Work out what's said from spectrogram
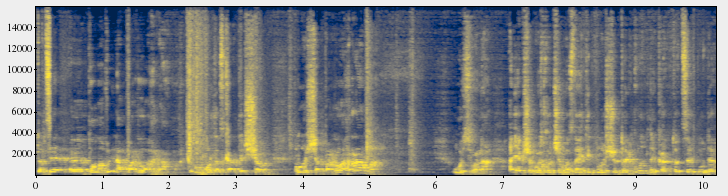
то це е, половина паралограма. Тому можна сказати, що площа паралограма, ось вона. А якщо ми хочемо знайти площу трикутника, то це буде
